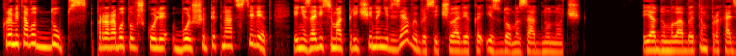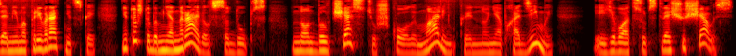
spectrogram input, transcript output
Кроме того, Дубс проработал в школе больше 15 лет, и независимо от причины нельзя выбросить человека из дома за одну ночь. Я думал об этом, проходя мимо Привратницкой. Не то чтобы мне нравился Дубс, но он был частью школы, маленькой, но необходимой, и его отсутствие ощущалось.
